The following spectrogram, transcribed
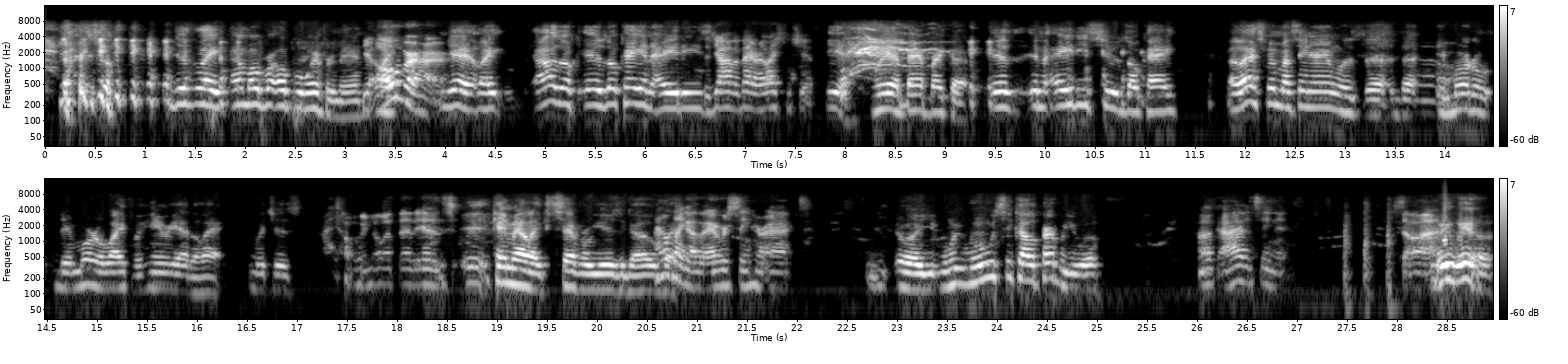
just like I'm over Oprah Winfrey, man. You're Like, over her. Yeah, like I was okay. It was okay in the '80s. Did y'all have a bad relationship? Yeah, we had a bad breakup. It was, in the '80s, she was okay. The last film I seen her in was the the Oh. immortal the immortal life of Henrietta Lack, which is I don't even know what that is. it came out like several years ago. I don't think I've ever seen her act. Well, you, when, when we see Color Purple, you will. Fuck, I haven't seen it. So I. We will.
